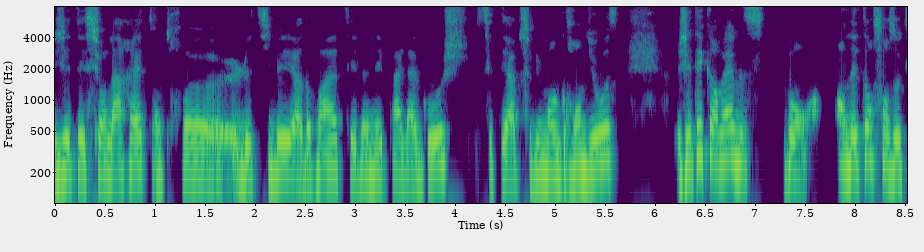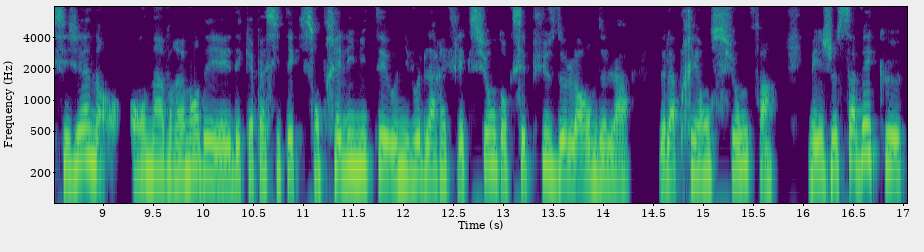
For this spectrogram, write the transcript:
J'étais sur l'arête entre euh, le Tibet à droite et le Népal à gauche. C'était absolument grandiose. J'étais quand même bon. En étant sans oxygène, on a vraiment des, des, capacités qui sont très limitées au niveau de la réflexion. Donc c'est plus de l'ordre de la de l'appréhension. Enfin, mais je savais que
